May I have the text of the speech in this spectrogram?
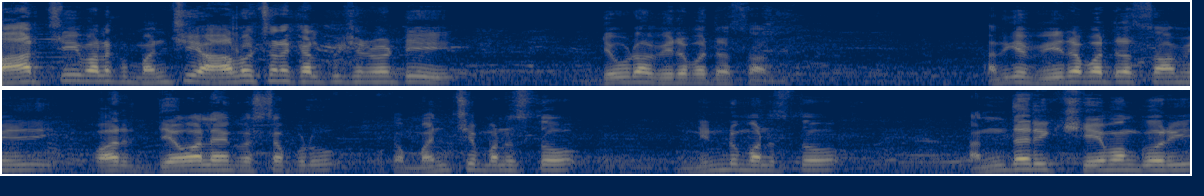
మార్చి వాళ్ళకు మంచి ఆలోచన కల్పించినటువంటి దేవుడు వీరభద్రస్వామి. వీరభద్ర స్వామి అందుకే వీరభద్ర స్వామి వారి దేవాలయంకి వచ్చినప్పుడు ఒక మంచి మనసుతో నిండు మనసుతో అందరి క్షేమం కోరి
